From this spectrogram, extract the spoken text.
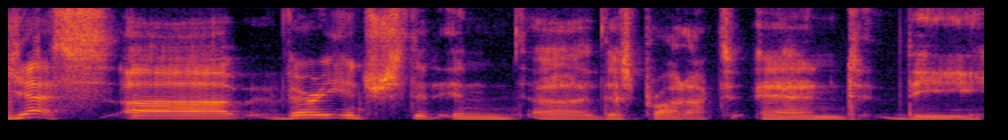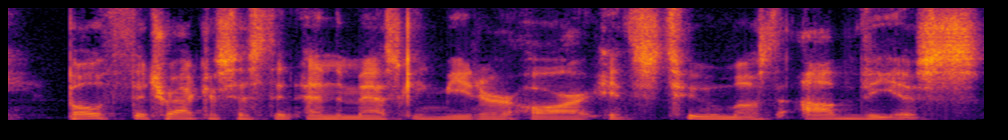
Yes, uh, very interested in uh, this product, and the both the track assistant and the masking meter are its two most obvious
